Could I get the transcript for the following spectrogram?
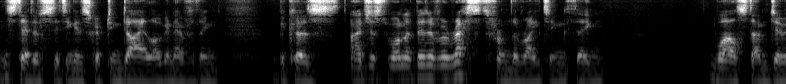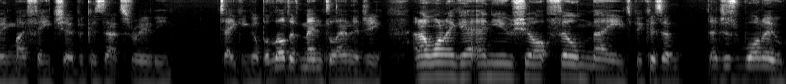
instead of sitting and scripting dialogue and everything because I just want a bit of a rest from the writing thing whilst I'm doing my feature because that's really taking up a lot of mental energy and I want to get a new short film made because I'm, I just want to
